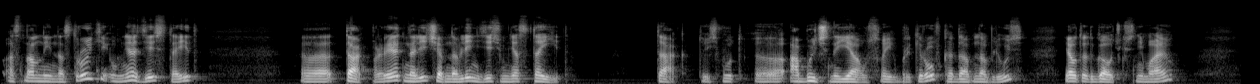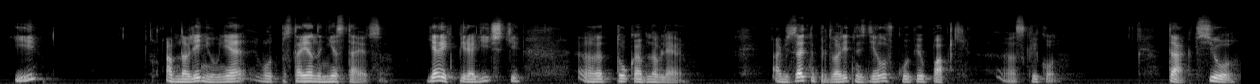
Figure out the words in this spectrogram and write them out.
основные настройки, у меня здесь стоит Э, так, проверять наличие обновлений здесь у меня стоит. Так, то есть вот э, обычно я у своих брокеров, когда обновлюсь, я вот эту галочку снимаю, и обновления у меня вот постоянно не ставятся. Я их периодически э, только обновляю. Обязательно предварительно сделав копию папки э, с квиком. Так, все.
